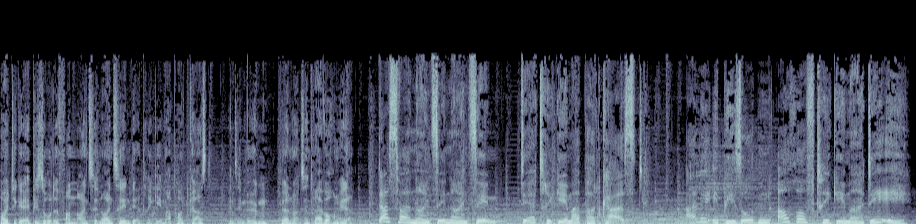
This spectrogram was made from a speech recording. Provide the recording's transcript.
heutige Episode von 1919, der Trigema Podcast. Wenn Sie mögen, hören wir uns in drei Wochen wieder. Das war 1919, der Trigema Podcast. Alle Episoden auch auf trigema.de.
